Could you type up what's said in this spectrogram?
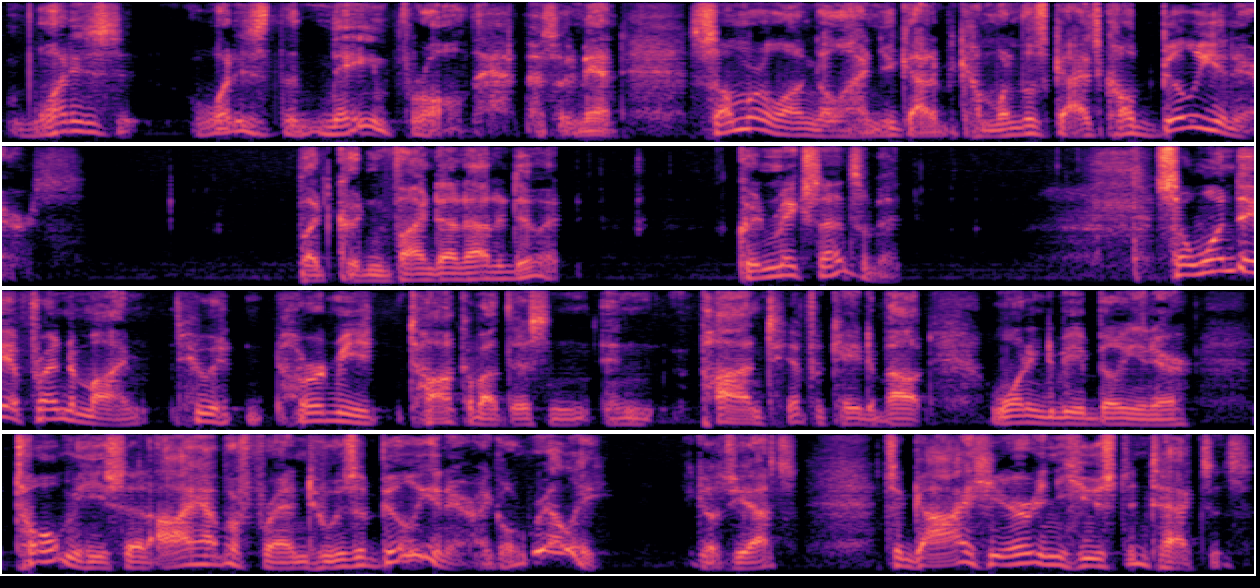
what is what is the name for all that? And I said, man, somewhere along the line, you got to become one of those guys called billionaires. But couldn't find out how to do it. Couldn't make sense of it. So one day, a friend of mine who had heard me talk about this and, and pontificate about wanting to be a billionaire told me, he said, I have a friend who is a billionaire. I go, really? He goes, yes. It's a guy here in Houston, Texas,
